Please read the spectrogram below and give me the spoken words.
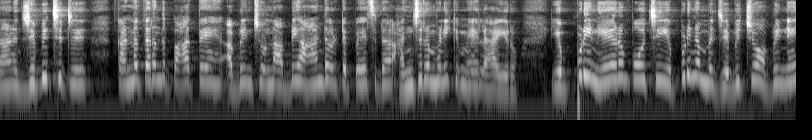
நான் ஜெபிச்சுட்டு கண்ணை திறந்து பார்த்தேன் அப்படின்னு சொன்னால் அப்படியே ஆண்டவர்கிட்ட பேசிட்டேன் அஞ்சரை மணிக்கு மேலே ஆயிரும். எப்படி நேரம் போச்சு எப்படி நம்ம ஜெபிச்சோம் அப்படின்னே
